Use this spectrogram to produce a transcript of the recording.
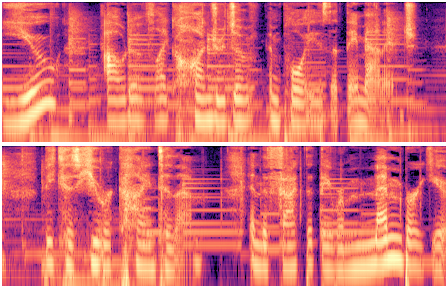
you out of like hundreds of employees that they manage because you were kind to them. And the fact that they remember you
